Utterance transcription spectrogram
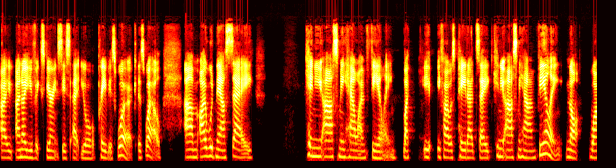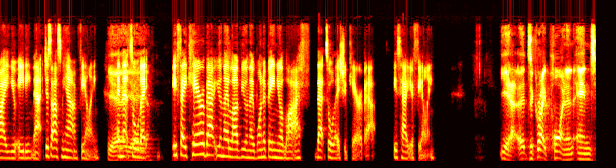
I, I know you've experienced this at your previous work as well. Um, I would now say, can you ask me how I'm feeling? Like if, if I was Pete, I'd say, can you ask me how I'm feeling? Not why are you eating that? Just ask me how I'm feeling. Yeah, and that's yeah, all they. Yeah if they care about you and they love you and they want to be in your life, that's all they should care about is how you're feeling. Yeah, it's a great point, and and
